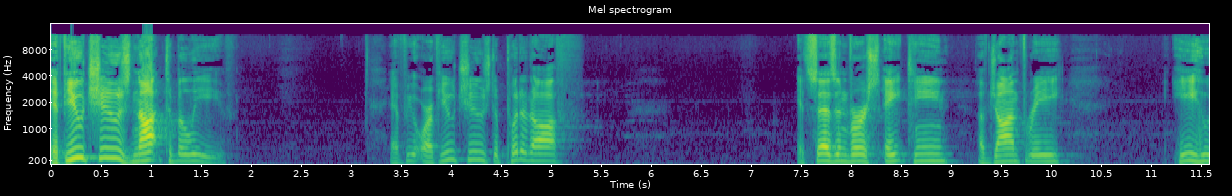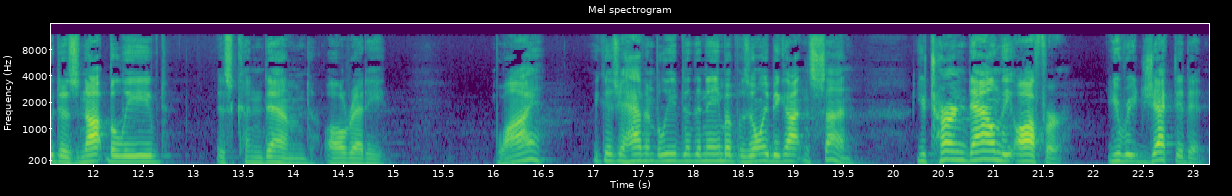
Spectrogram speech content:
If you choose not to believe, if you, or if you choose to put it off, it says in verse 18 of John 3 He who does not believe is condemned already. Why? Because you haven't believed in the name of his only begotten Son. You turned down the offer, you rejected it,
